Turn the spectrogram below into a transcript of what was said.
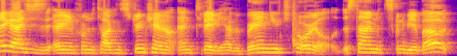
Hey guys, this is Arian from the Talking String channel and today we have a brand new tutorial. This time it's going to be about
